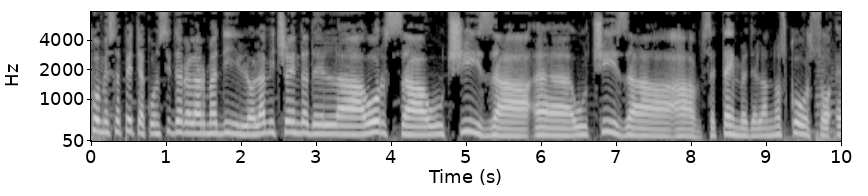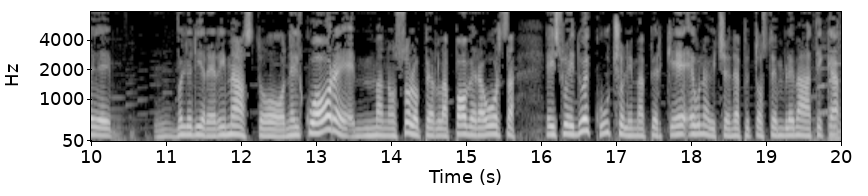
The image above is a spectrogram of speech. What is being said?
come sapete a Considera l'armadillo la vicenda della orsa uccisa, eh, uccisa a settembre dell'anno scorso eh, voglio dire, è rimasto nel cuore, ma non solo per la povera orsa e i suoi due cuccioli, ma perché è una vicenda piuttosto emblematica.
